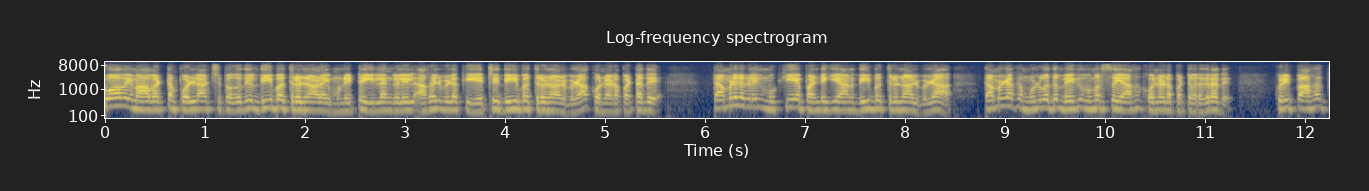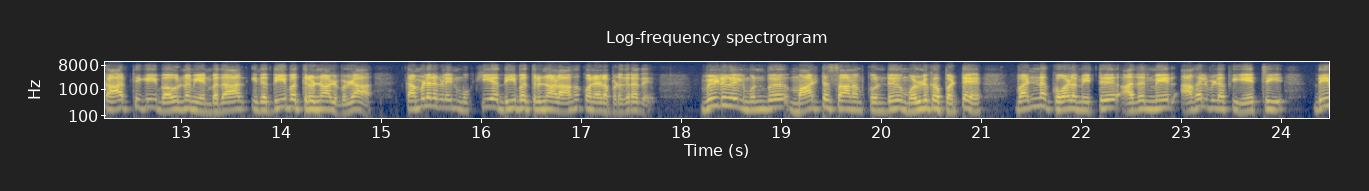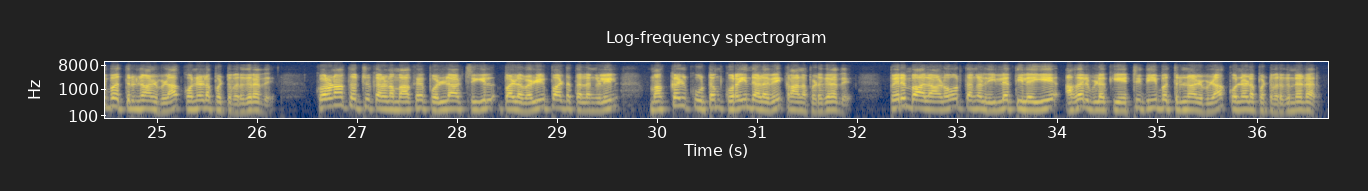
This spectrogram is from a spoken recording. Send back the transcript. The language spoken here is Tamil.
கோவை மாவட்டம் பொள்ளாச்சி பகுதியில் தீப திருநாளை முன்னிட்டு இல்லங்களில் அகல் விளக்கு ஏற்றி தீப திருநாள் விழா கொண்டாடப்பட்டது. தமிழர்களின் முக்கிய பண்டிகையான தீப திருநாள் விழா தமிழகம் முழுவதும் வெகு விமர்சையாக கொண்டாடப்பட்டு வருகிறது. குறிப்பாக கார்த்திகை பௌர்ணமி என்பதால் இந்த தீப திருநாள் விழா தமிழர்களின் முக்கிய தீப திருநாளாக கொண்டாடப்படுகிறது. வீடுகளில் முன்பு மாட்டு சாணம் கொண்டு மொழுகப்பட்டு வண்ண கோலமிட்டு அதன் மேல் அகல் விளக்கு ஏற்றி தீப திருநாள் விழா கொண்டாடப்பட்டு வருகிறது. கொரோனா தொற்று காரணமாக பொள்ளாச்சியில் பல வழிபாட்டு தலங்களில் மக்கள் கூட்டம் குறைந்த அளவே காணப்படுகிறது. பெரும்பாலானோர் தங்களது இல்லத்திலேயே அகல் விளக்கு ஏற்றி தீபத் திருநாள் விழா கொண்டாடப்பட்டு வருகின்றனர்.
